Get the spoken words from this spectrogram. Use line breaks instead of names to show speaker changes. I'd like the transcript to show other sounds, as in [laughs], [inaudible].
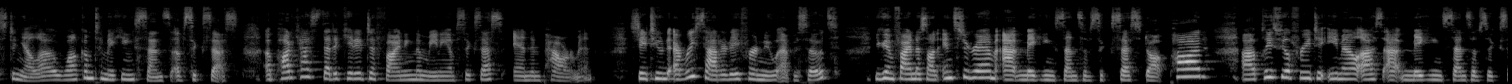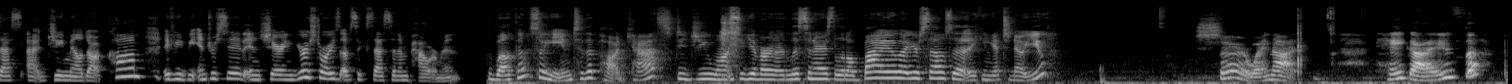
host, Daniela. Welcome to Making Sense of Success, a podcast dedicated to finding the meaning of success and empowerment. Stay tuned every Saturday for new episodes. You can find us on Instagram at makingsenseofsuccess.pod. Uh, please feel free to email us at makingsenseofsuccess at gmail.com if you'd be interested in sharing your stories of success and empowerment. Welcome, Soyeene, to the podcast. Did you want to give our listeners a little bio about yourself so that they can get to know you?
Sure, why not? Hey guys,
